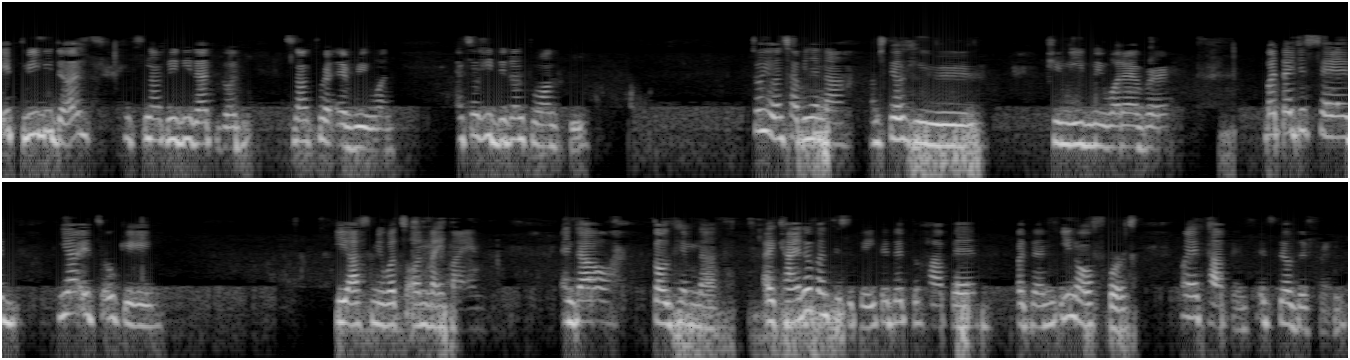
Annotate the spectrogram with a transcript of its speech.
It really does. It's not really that good. It's not for everyone. And so he didn't want to. So yun, sabi niya na, I'm still here. If you need me, whatever. But I just said, yeah, it's okay. He asked me what's on my mind. And now told him na I kind of anticipated it to happen. But then, you know, of course, when it happens, it's still different.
